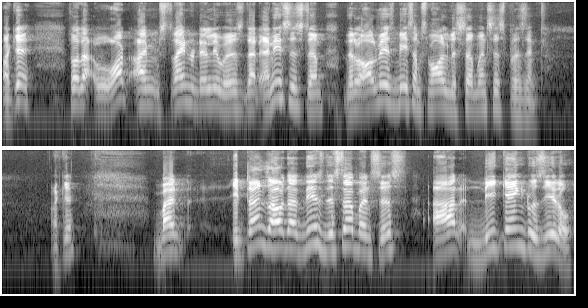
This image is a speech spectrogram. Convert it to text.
okay. So what I am trying to tell you is that any system there will always be some small disturbances present okay. But it turns out that these disturbances are decaying to 0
